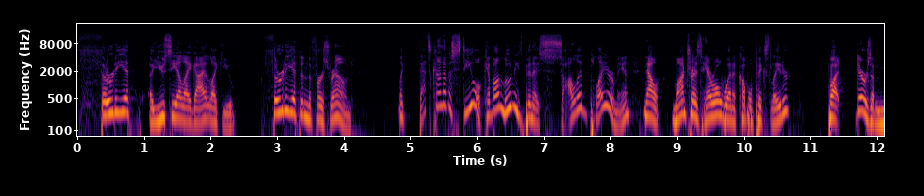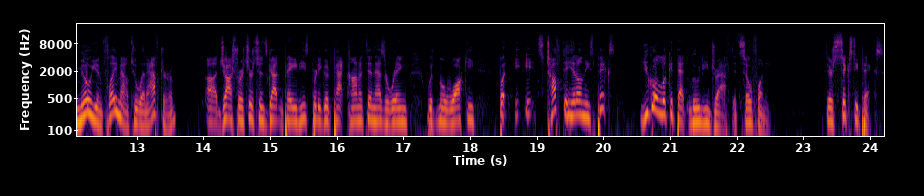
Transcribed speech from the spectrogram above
30th, a UCLA guy like you, 30th in the first round, like that's kind of a steal. Kevon Looney's been a solid player, man. Now, Montrezl Harrell went a couple picks later, but there's a million flameouts who went after him. Uh, Josh Richardson's gotten paid. He's pretty good. Pat Connaughton has a ring with Milwaukee, but it- it's tough to hit on these picks. You go look at that Looney draft. It's so funny. There's 60 picks.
